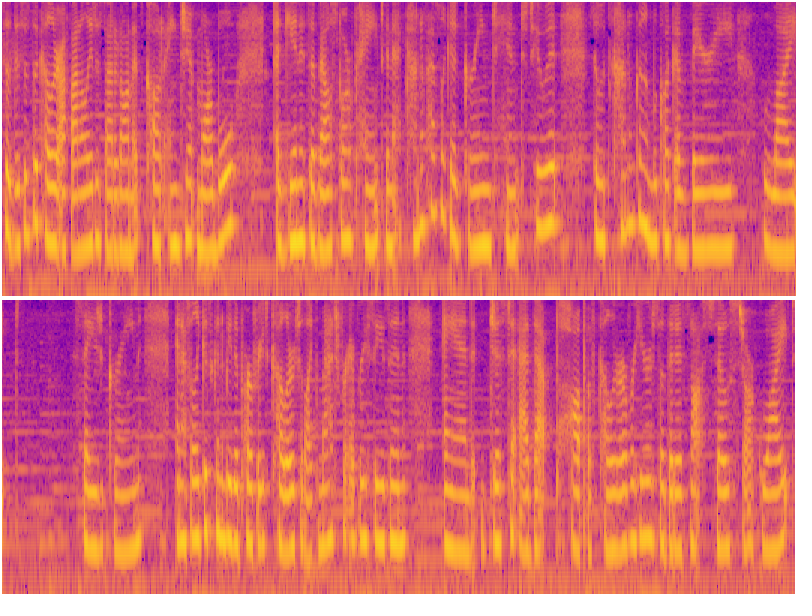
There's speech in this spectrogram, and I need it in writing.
So this is the color I finally decided on. It's called Ancient Marble. Again, it's a Valspar paint and it kind of has like a green tint to it. So it's kind of going to look like a very light sage green and I feel like it's going to be the perfect color to like match for every season and just to add that pop of color over here so that it's not so stark white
